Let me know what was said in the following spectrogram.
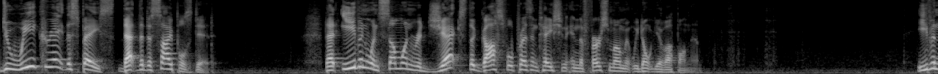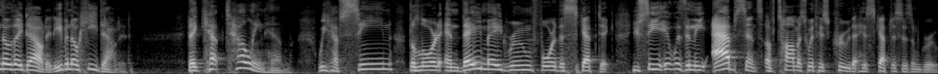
Do we create the space that the disciples did? That even when someone rejects the gospel presentation in the first moment, we don't give up on them. Even though they doubted, even though he doubted, they kept telling him, We have seen the Lord, and they made room for the skeptic. You see, it was in the absence of Thomas with his crew that his skepticism grew.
